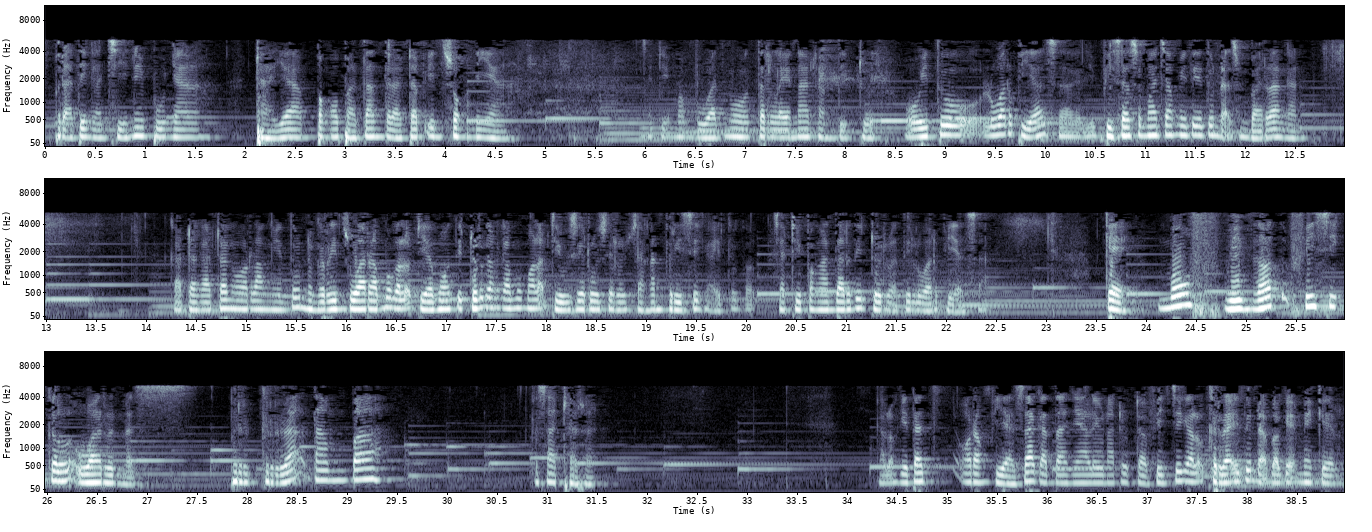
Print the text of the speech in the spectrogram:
Berarti ngaji ini punya daya pengobatan terhadap insomnia. Jadi membuatmu terlena dan tidur. Oh itu luar biasa. Bisa semacam itu itu tidak sembarangan. Kadang-kadang orang itu dengerin suaramu kalau dia mau tidur kan kamu malah diusir-usir jangan berisik nah, itu kok jadi pengantar tidur berarti luar biasa. Oke. Move without physical awareness. Bergerak tanpa kesadaran. Kalau kita orang biasa katanya Leonardo da Vinci kalau gerak itu tidak pakai mikir.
